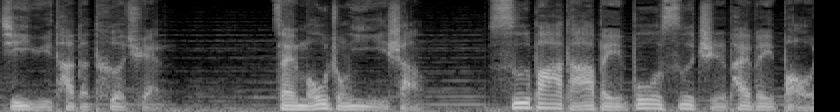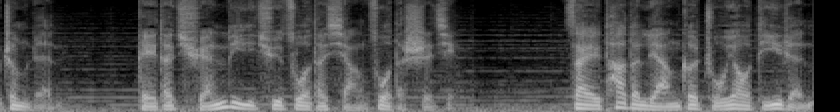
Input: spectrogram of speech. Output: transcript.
给予他的特权。在某种意义上，斯巴达被波斯指派为保证人。给他权力去做他想做的事情，在他的两个主要敌人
